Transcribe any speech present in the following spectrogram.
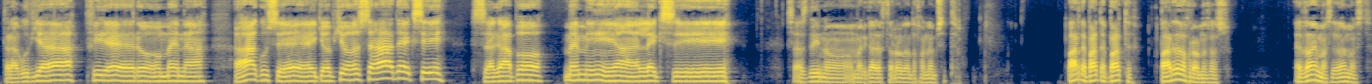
Τραγουδιά φιερωμένα Άκουσε κι όποιος άντεξει Σ' αγαπώ με μία λέξη. Σας δίνω μερικά δευτερόλεπτα να το χωνέψετε. Πάρτε, πάρτε, πάρτε. Πάρτε το χρόνο σας. Εδώ είμαστε, εδώ είμαστε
